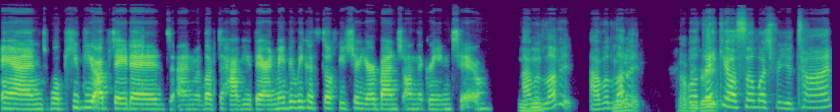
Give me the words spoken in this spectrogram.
and we'll keep you updated and would love to have you there. And maybe we could still feature your bench on the green too. Mm-hmm. I would mm-hmm. love it. I would love yeah. it. That'd well, thank you all so much for your time.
